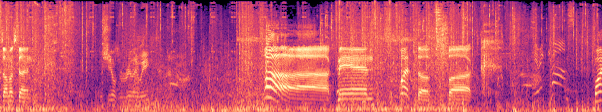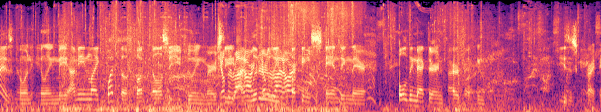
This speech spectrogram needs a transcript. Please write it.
Reinhardt's almost done. The shields are really weak. Fuck, man. What the fuck? Here it comes. Why is no one healing me? I mean, like, what the fuck else are you doing, Mercy? Kill the Reinhardt, I'm literally fucking standing there, holding back their entire fucking. Jesus Christ.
